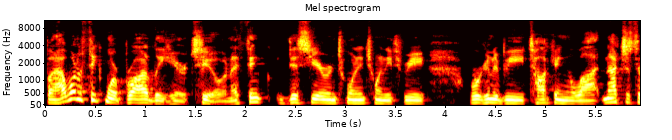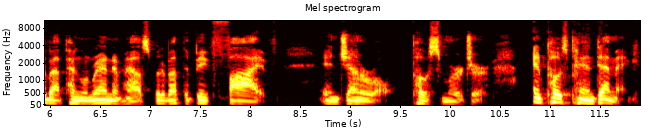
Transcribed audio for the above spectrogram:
But I want to think more broadly here too. And I think this year in 2023, we're going to be talking a lot, not just about Penguin Random House, but about the big five in general post merger and post pandemic.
